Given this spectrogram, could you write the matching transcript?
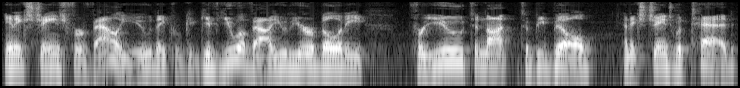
in exchange for value. They give you a value, your ability for you to not to be billed and exchange with Ted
